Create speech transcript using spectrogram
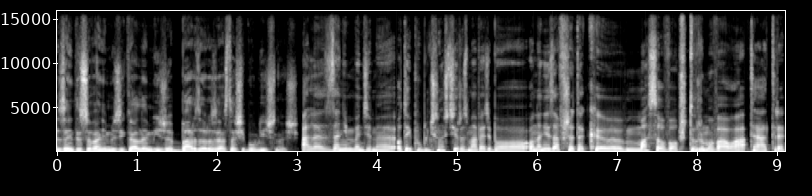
zainteresowanie musicalem i że bardzo rozrasta się publiczność. Ale zanim będziemy o tej publiczności rozmawiać, bo ona nie zawsze tak e, masowo szturmowała teatry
